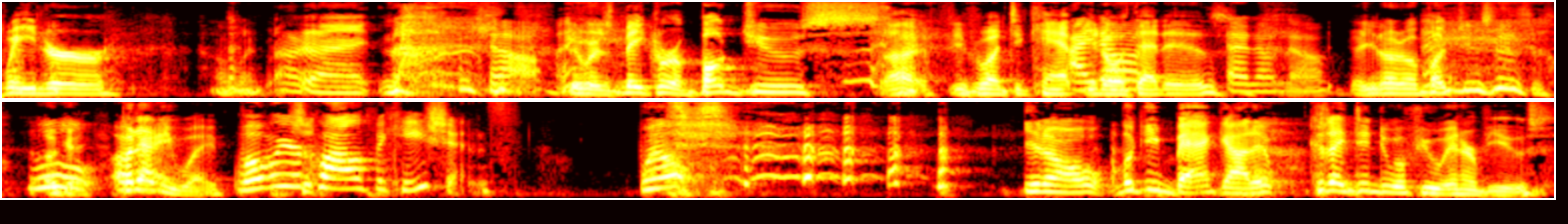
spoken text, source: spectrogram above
waiter. I was like, all right. No. there was maker of bug juice. Uh, if you went to camp, I you know what that is. I don't know. You don't know what bug juice is? Well, okay. But anyway, what were your so- qualifications? well, you know, looking back at it, because I did do a few interviews,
